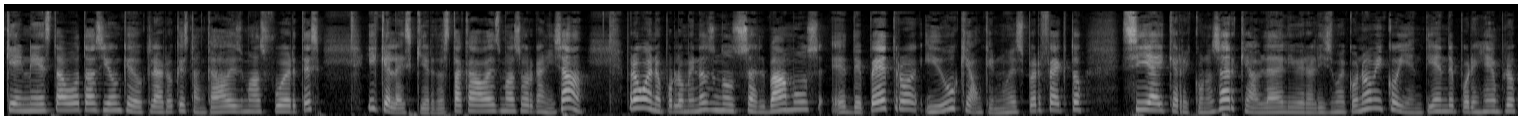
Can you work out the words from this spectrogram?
que en esta votación quedó claro que están cada vez más fuertes y que la izquierda está cada vez más organizada. Pero bueno, por lo menos nos salvamos eh, de Petro y Duque, aunque no es perfecto, sí hay que reconocer que habla de liberalismo económico y entiende por ejemplo,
